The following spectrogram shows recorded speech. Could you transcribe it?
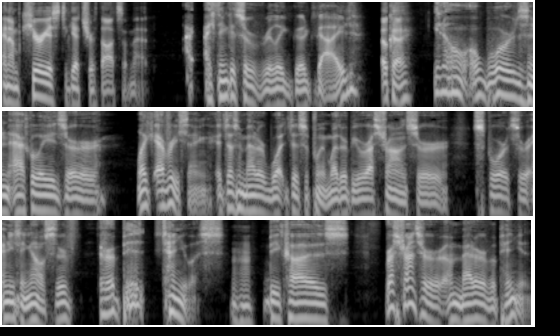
and I'm curious to get your thoughts on that. I, I think it's a really good guide. Okay. You know, awards and accolades are like everything. It doesn't matter what discipline, whether it be restaurants or sports or anything else. They're they're a bit tenuous hmm because restaurants are a matter of opinion.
